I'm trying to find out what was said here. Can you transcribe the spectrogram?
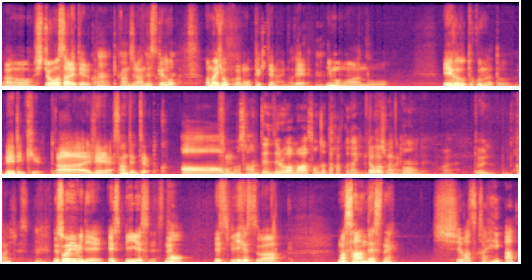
あ。の主張はされてるかなって感じなんですけどあんまり評価が乗ってきてないので今もうあの映画 .com だと0.9あー0 3.0とか。ああ、そんな。3.0はまあそんな高くないよね。高くないので、はい、という感じです、でそういう意味で SPS ですね、SPS はまあ3ですね。週末会、あ、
